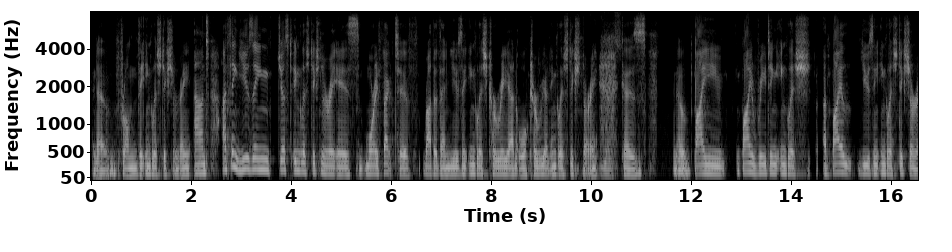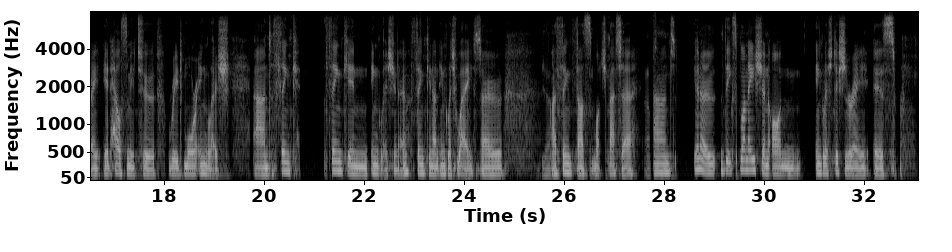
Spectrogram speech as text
you know, from the English dictionary. And I think using just English dictionary is more effective rather than using English Korean or Korean English dictionary. Yes. Because you know, by by reading English, uh, by using English dictionary, it helps me to read more English and think think in English. You know, think in an English way. So. Yeah. I think that's much better. Absolutely. And you know, the explanation on English dictionary is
